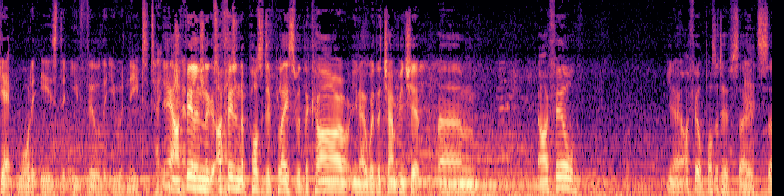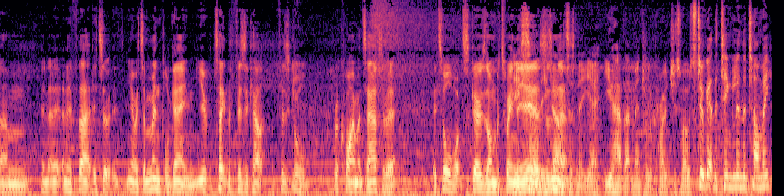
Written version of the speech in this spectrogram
get what it is that you feel that you would need to take. Yeah, I feel in the, championship I feel in a positive place with the car. You know, with the championship. Um, I feel you know, I feel positive. So Yeah. it's um, and, and if that it's a you know it's a mental game. You take the physical physical requirements out of it. It's all what goes on between It the ears, isn't does, it? doesn't it? Yeah, you have that mental approach as well. Still get the tingle in the tummy.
